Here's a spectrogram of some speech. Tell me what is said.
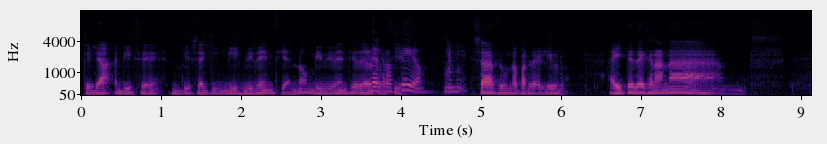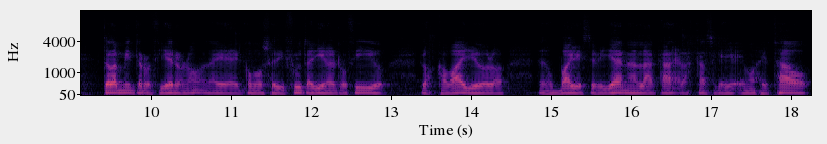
que ya dice, dice aquí mis vivencias, ¿no? Mi vivencia del, del Rocío. Esa es la segunda parte del libro. Ahí te desgrana todo el ambiente rociero, ¿no? Eh, cómo se disfruta allí en el Rocío, los caballos, los, bailes sevillanas, las casas que hemos estado.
